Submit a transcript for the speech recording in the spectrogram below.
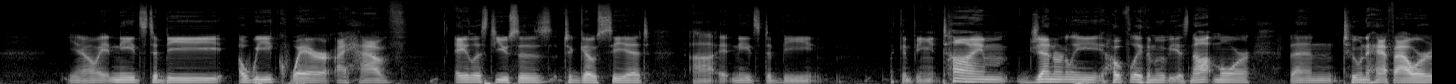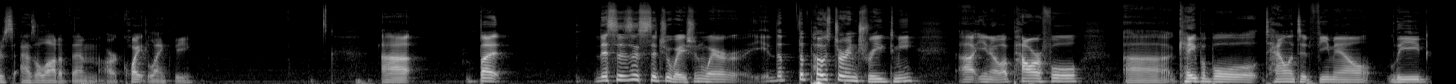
You know, it needs to be a week where I have A-list uses to go see it. Uh, it needs to be a convenient time. Generally, hopefully, the movie is not more than two and a half hours, as a lot of them are quite lengthy. Uh, but this is a situation where the the poster intrigued me. Uh, you know, a powerful, uh, capable, talented female lead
